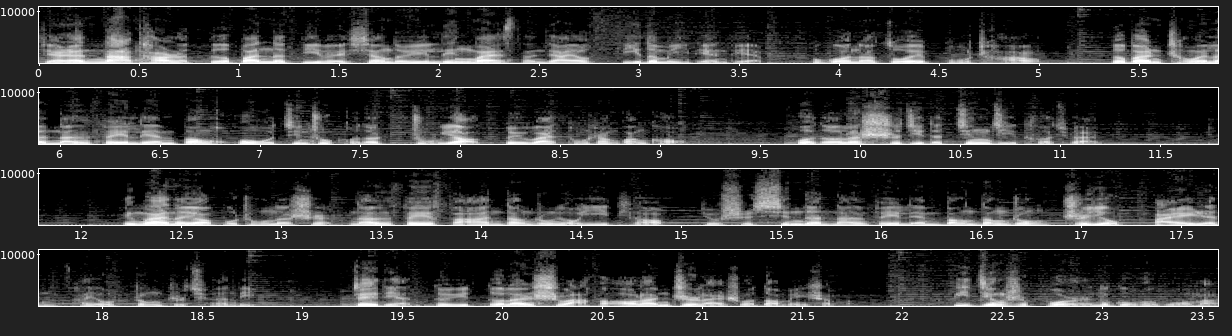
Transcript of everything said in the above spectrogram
显然，纳塔尔的德班的地位相对于另外三家要低那么一点点。不过呢，作为补偿，德班成为了南非联邦货物进出口的主要对外通商关口，获得了实际的经济特权。另外呢，要补充的是，南非法案当中有一条，就是新的南非联邦当中只有白人才有政治权利。这点对于德兰士瓦和奥兰治来说倒没什么，毕竟是布尔人的共和国嘛。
